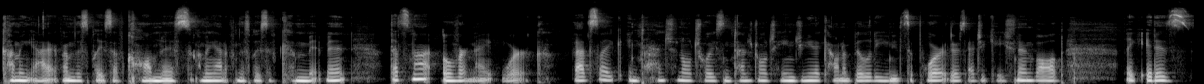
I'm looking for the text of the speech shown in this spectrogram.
coming at it from this place of calmness, coming at it from this place of commitment, that's not overnight work. That's like intentional choice, intentional change. You need accountability, you need support, there's education involved. Like it is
